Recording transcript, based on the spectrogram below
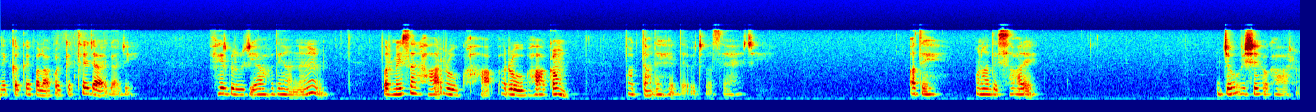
ਨਿਕਲ ਕੇ ਭਲਾ ਕੋਈ ਕਿੱਥੇ ਜਾਏਗਾ ਜੀ? ਫਿਰ ਗੁਰੂ ਜੀ ਆਖਦੇ ਹਨ, ਪਰਮੇਸ਼ਰ ਹਰ ਰੂਪ ਰੂਪ ਹਾਕਮ ਭਗਤਾਂ ਦੇ ਹਿਰਦੇ ਵਿੱਚ ਵਸਿਆ ਹੈ ਜੀ। ਅਤੇ ਉਹਨਾਂ ਦੇ ਸਾਰੇ ਜੋ ਵਿਸ਼ੇ ਵਖਾਰ ਹਨ,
